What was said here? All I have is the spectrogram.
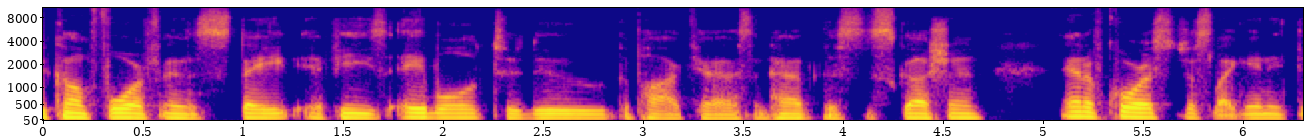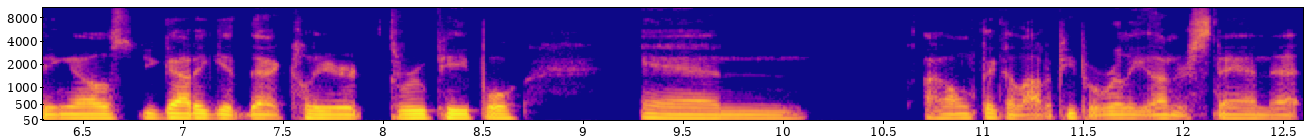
to come forth and state if he's able to do the podcast and have this discussion. And of course, just like anything else, you got to get that cleared through people. And I don't think a lot of people really understand that,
